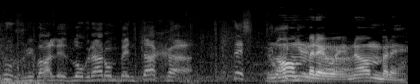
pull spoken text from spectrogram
Tus rivales lograron ventaja. Destrúyela. No, hombre, güey, no, hombre.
